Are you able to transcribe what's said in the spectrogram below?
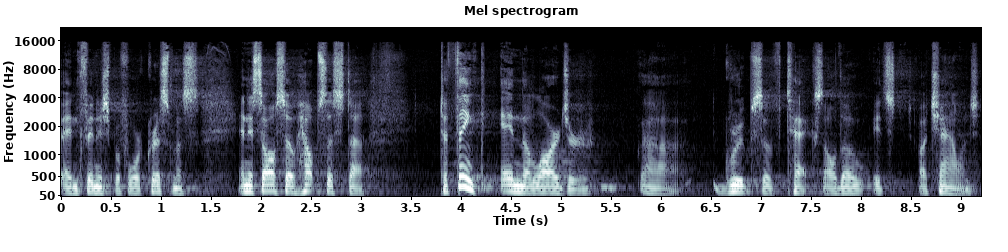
and finish before Christmas. And it also helps us to, to think in the larger uh, groups of text, although it's a challenge.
